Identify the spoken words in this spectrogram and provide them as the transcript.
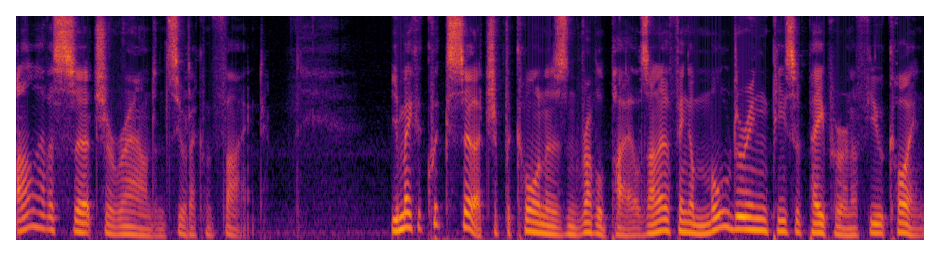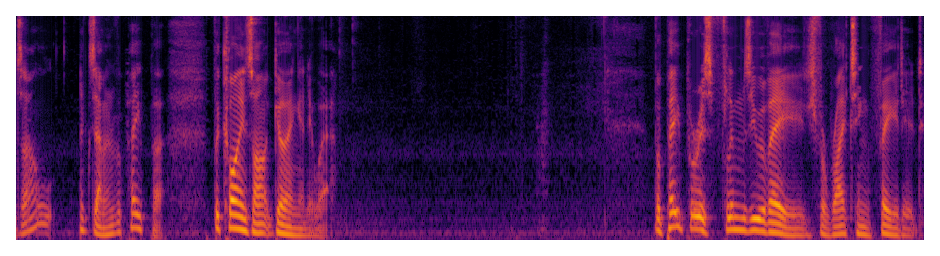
I'll have a search around and see what I can find. You make a quick search of the corners and rubble piles, unearthing a mouldering piece of paper and a few coins. I'll examine the paper. The coins aren't going anywhere. The paper is flimsy with age, the writing faded.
